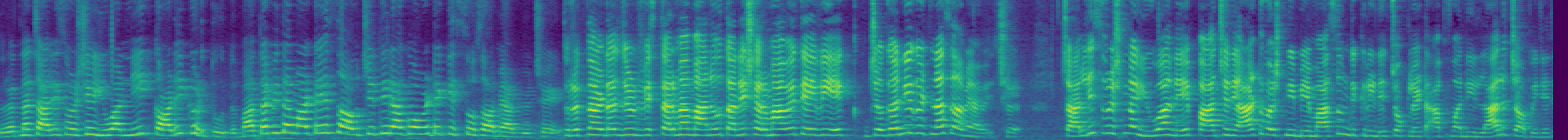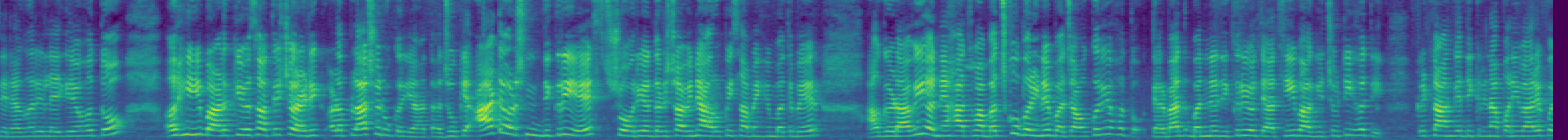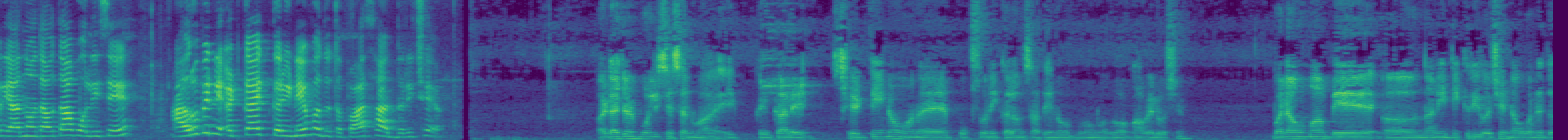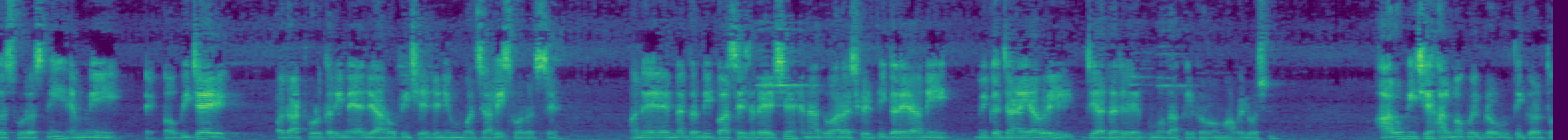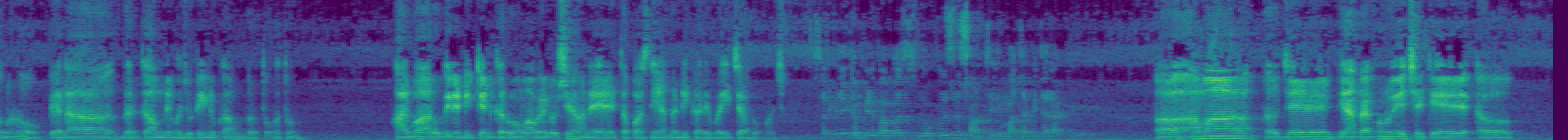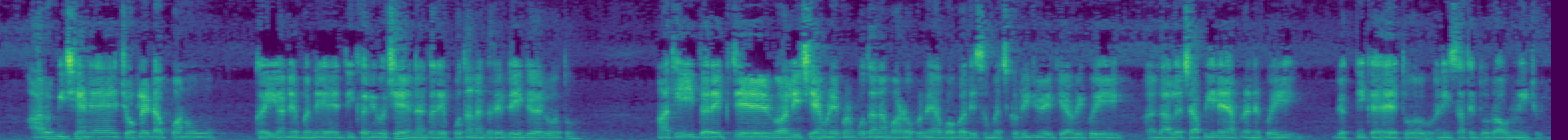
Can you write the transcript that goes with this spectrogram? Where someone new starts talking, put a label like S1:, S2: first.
S1: સુરતના ચાલીસ વર્ષીય યુવાનની કાળી કરતૂત માતા પિતા માટે સાવચેતી રાખવા માટે કિસ્સો સામે આવ્યો છે. સુરતના અડંજણ વિસ્તારમાં માનવતાને શરમાવે તેવી એક જગન્ય ઘટના સામે આવી છે. ચાલીસ વર્ષના યુવાને પાંચ અને આઠ વર્ષની બે માસૂમ દીકરીને ચોકલેટ આપવાની લાલચ આપીને તેના ઘરે લઈ ગયો હતો. અહીં બાળકીઓ સાથે શારીરિક અડપલા શરૂ કર્યા હતા. જોકે આઠ વર્ષની દીકરીએ શૌર્ય દર્શાવીને આરોપી સામે હિંમતભેર આગળ આવી અને હાથમાં બચકું ભરીને બચાવ કર્યો હતો. ત્યારબાદ બંને દીકરીઓ ત્યાંથી ભાગી છૂટી હતી. ઘટના અંગે દીકરીના પરિવારે ફરિયાદ નોંધાવતા પોલીસે આરોપીની અટકાયત કરીને વધુ તપાસ હાથ ધરી છે.
S2: અડાજણ પોલીસ સ્ટેશનમાં એક ગઈકાલે છેડતીનો અને પોક્સોની કલમ સાથેનો ગુનો નોંધવામાં આવેલો છે. બનાવમાં બે નાની દીકરીઓ છે, નવ અને દસ વર્ષની. એમની વિજય રાઠોડ કરીને જે આરોપી છે, જેની ઉંમર ચાલીસ વર્ષ છે અને એમના ઘરની પાસે જ રહે છે. એના દ્વારા છેડતી કર્યાની વિગત જણાઈ આવેલી, જે આધારે ગુનો દાખલ કરવામાં આવેલો છે. આરોપી છે, હાલમાં કોઈ પ્રવૃત્તિ કરતો ન હતો પહેલા ઘરકામ ને મજૂરીનું કામ કરતો હતો. હાલમાં આરોપીને ડિટેન કરવામાં આવેલો છે અને તપાસની આગળની કાર્યવાહી ચાલુમાં છે. આમાં જે ધ્યાન રાખવાનું એ છે કે આરોપી છે એને ચોકલેટ આપવાનું કહી અને બંને દીકરીઓ છે એના ઘરે પોતાના ઘરે લઈ ગયેલો હતો. આથી દરેક જે વાલી છે એમણે પણ પોતાના બાળકોને આ બાબતે સમજ કરવી જોઈએ કે આવી કોઈ લાલચ આપીને આપણને કોઈ વ્યક્તિ કહે તો એની સાથે દોરાવવું નહીં જોઈએ.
